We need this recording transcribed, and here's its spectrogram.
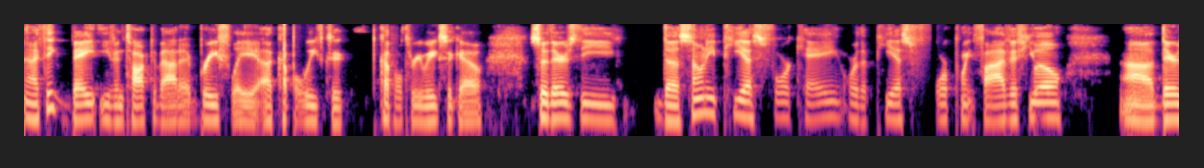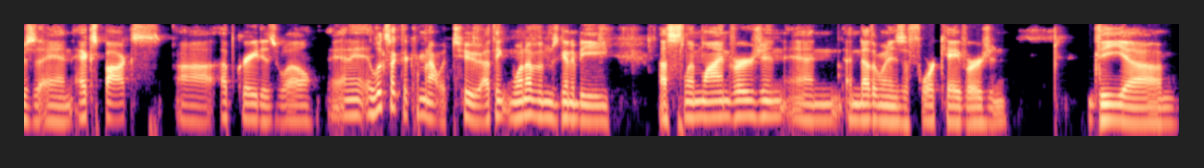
I think Bate even talked about it briefly a couple weeks, a couple three weeks ago. So there's the the Sony PS4K or the PS4.5, if you will. Uh, there's an Xbox uh, upgrade as well, and it, it looks like they're coming out with two. I think one of them is going to be a slimline version, and another one is a 4K version. The um,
